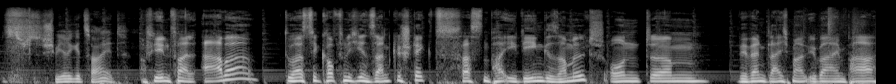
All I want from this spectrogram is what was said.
Das ist eine schwierige Zeit. Auf jeden Fall. Aber du hast den Kopf nicht in den Sand gesteckt, hast ein paar Ideen gesammelt und ähm, wir werden gleich mal über ein paar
